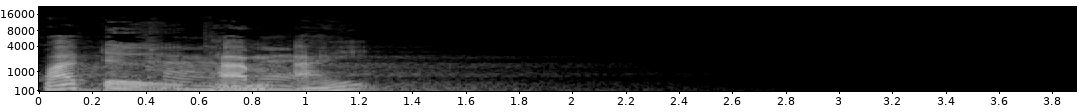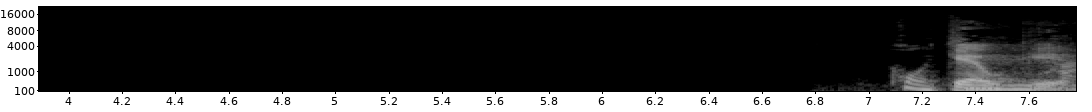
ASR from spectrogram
phá trừ tham ái. Keo kiệt.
